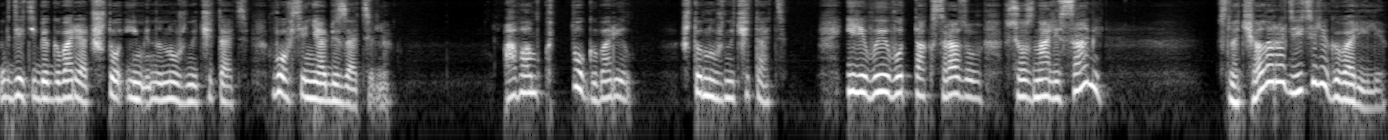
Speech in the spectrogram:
где тебе говорят, что именно нужно читать, вовсе не обязательно. А вам кто говорил, что нужно читать? Или вы вот так сразу все знали сами? Сначала родители говорили.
